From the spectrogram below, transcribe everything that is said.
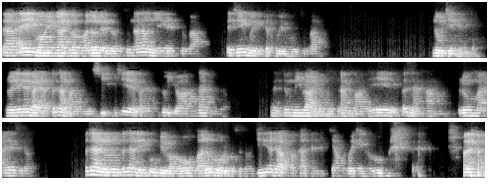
အဲအဲ့ဒီမောင်ရင်ကသူကဘာလုပ်လဲဆိုသူနောက်နောက်ညင်နေသူကတချင်းဝင်တစ်ခွေကိုသူကလိုချင်တယ်ပေါ့လိုချင်တဲ့ခါကျပတ်စံကလည်းမရှိမရှိတဲ့ခါကျသူရွာလှမ်းပြီးတော့သူမိဘတွေကိုလှမ်းပါလေတဲ့ပတ်စံကဘလို့မှလဲဆိုတော့ပတ်စံလိုလိုပတ်စံလေးပို့ပေးပါဦးဘာလို့ပို့လို့ဆိုတော့ဂျိနတပကတန်ကြောင်ဝယ်ခြင်းလို့ ဟုတ်လား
